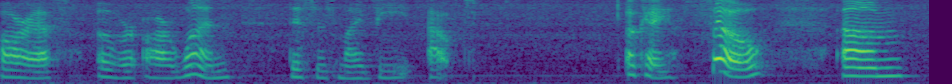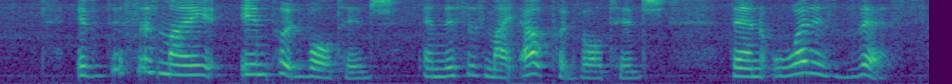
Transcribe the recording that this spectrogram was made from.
Rf over R1 this is my V out. Okay, so um, if this is my input voltage and this is my output voltage, then what is this?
